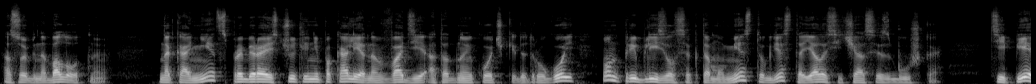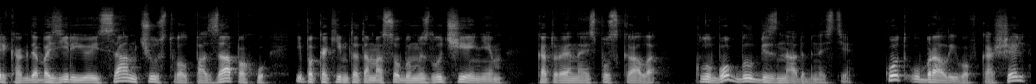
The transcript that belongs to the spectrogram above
особенно болотную — Наконец, пробираясь чуть ли не по колено в воде от одной кочки до другой, он приблизился к тому месту, где стояла сейчас избушка. Теперь, когда Базиль ее и сам чувствовал по запаху и по каким-то там особым излучениям, которые она испускала, клубок был без надобности. Кот убрал его в кошель,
